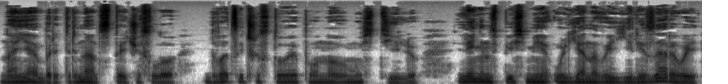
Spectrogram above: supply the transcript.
Ноябрь, 13 число, 26 по новому стилю. Ленин в письме Ульяновой Елизаровой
